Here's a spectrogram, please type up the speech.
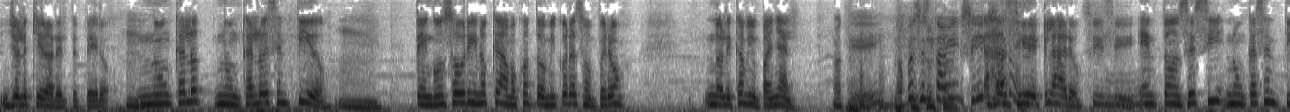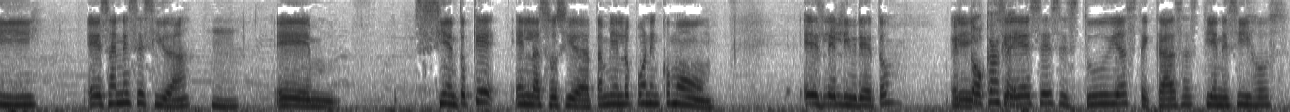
yo le quiero dar el tetero. Mm. Nunca lo, nunca lo he sentido. Mm, Tengo un sobrino que amo con todo mi corazón, pero no le cambié un pañal. ok, no, pues está bien, sí. claro. Así de claro. Sí, sí. Entonces sí, nunca sentí esa necesidad. Mm. Eh, siento que en la sociedad también lo ponen como es el libreto. El toca hacer. creces, estudias, te casas, tienes hijos,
